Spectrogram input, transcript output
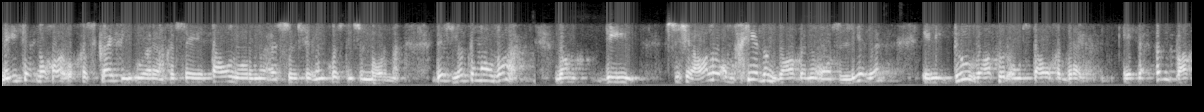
Mense het nogal ook geskryf hieroor en gesê taalnorme is sosio-linguistiese norme. Dis heeltemal waar, want die sosiale omgewing waarbinne ons lewe en die doel waarvoor ons taal gebruik, het 'n impak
